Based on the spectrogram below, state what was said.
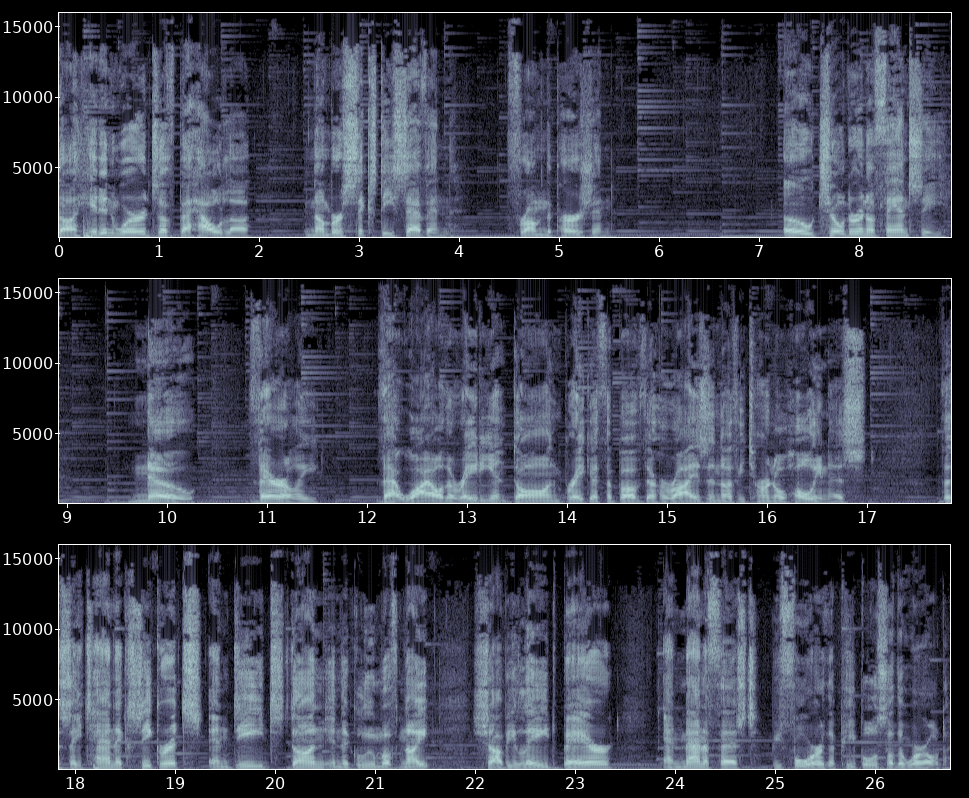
The Hidden Words of Baha'u'llah, number 67, from the Persian. O children of fancy, know, verily, that while the radiant dawn breaketh above the horizon of eternal holiness, the satanic secrets and deeds done in the gloom of night shall be laid bare and manifest before the peoples of the world.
